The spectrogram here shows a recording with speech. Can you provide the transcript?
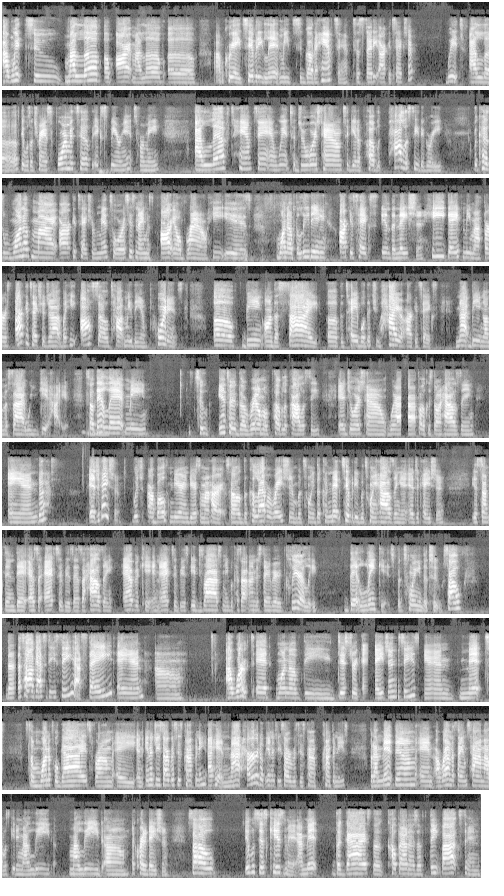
I went to my love of art, my love of um, creativity led me to go to Hampton to study architecture, which I loved. It was a transformative experience for me. I left Hampton and went to Georgetown to get a public policy degree because one of my architecture mentors, his name is R.L. Brown. He is one of the leading architects in the nation. He gave me my first architecture job, but he also taught me the importance of being on the side of the table that you hire architects, not being on the side where you get hired. Mm-hmm. So that led me to enter the realm of public policy at Georgetown, where I focused on housing and education, which are both near and dear to my heart. So the collaboration between the connectivity between housing and education is something that as an activist, as a housing advocate and activist, it drives me because I understand very clearly that linkage between the two. So that's how I got to DC. I stayed and um, I worked at one of the district agencies and met some wonderful guys from a an energy services company. I had not heard of energy services com- companies, but I met them, and around the same time, I was getting my lead my LEED um, accreditation. So it was just kismet. I met the guys, the co-founders of ThinkBox, and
